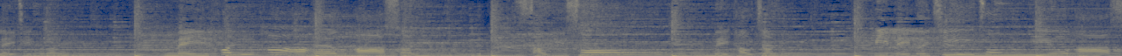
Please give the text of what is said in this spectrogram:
离情泪，未许他向下垂，愁如锁，眉头聚，别离泪始终要下垂。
